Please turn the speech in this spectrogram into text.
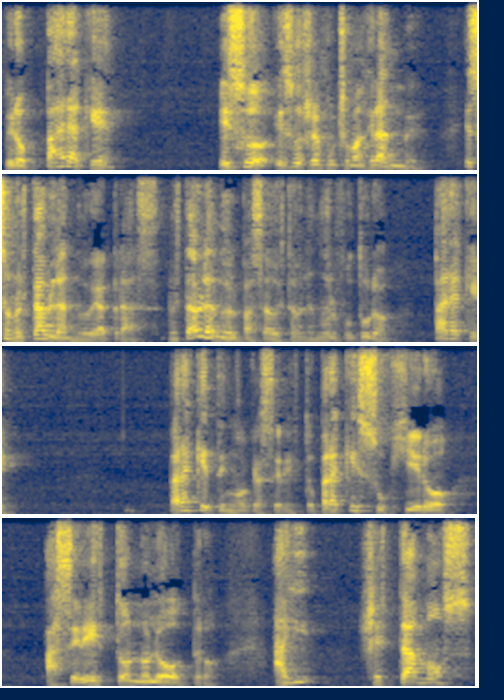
Pero ¿para qué? Eso, eso ya es mucho más grande. Eso no está hablando de atrás, no está hablando del pasado, está hablando del futuro. ¿Para qué? ¿Para qué tengo que hacer esto? ¿Para qué sugiero hacer esto, no lo otro? Ahí ya estamos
